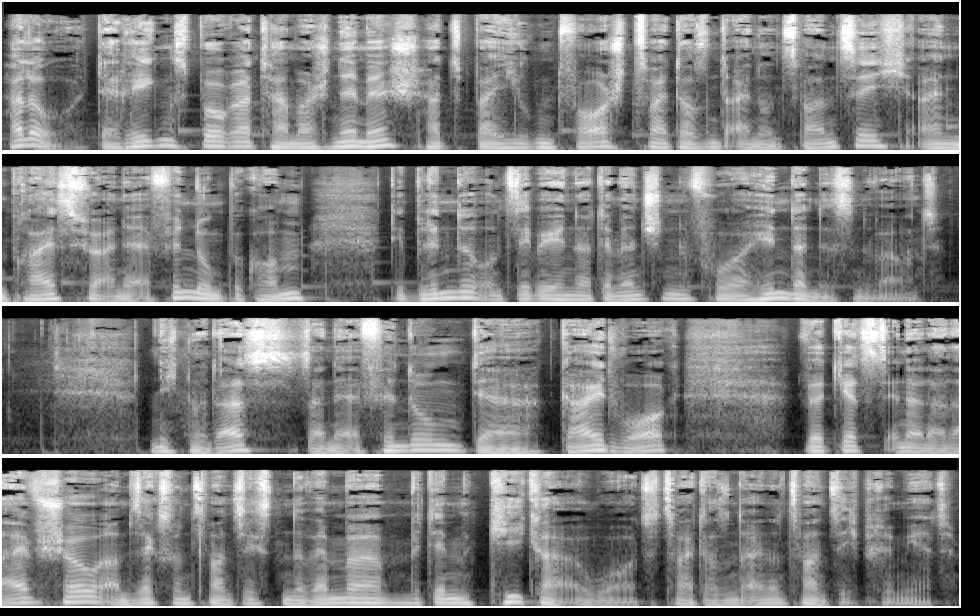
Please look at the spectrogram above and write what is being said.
Hallo, der Regensburger Tamas Nemesch hat bei Jugendforsch 2021 einen Preis für eine Erfindung bekommen, die blinde und sehbehinderte Menschen vor Hindernissen warnt. Nicht nur das, seine Erfindung, der Guidewalk, wird jetzt in einer Live-Show am 26. November mit dem Kika Award 2021 prämiert.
